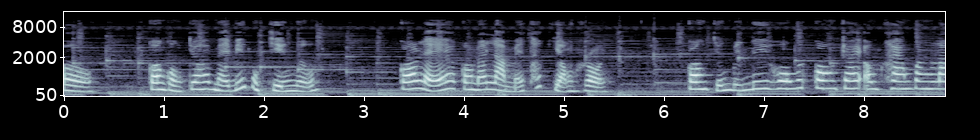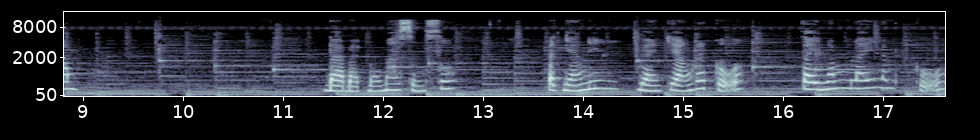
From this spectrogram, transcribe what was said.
Ồ, con còn cho mẹ biết một chuyện nữa. Có lẽ con đã làm mẹ thất vọng rồi. Con chuẩn bị ly hôn với con trai ông Khang Văn Lâm. Bà Bạch Mẫu Ma sửng sốt. Bạch Nhãn đi đoạn chặn ra cửa, tay nắm lấy nắm cửa.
